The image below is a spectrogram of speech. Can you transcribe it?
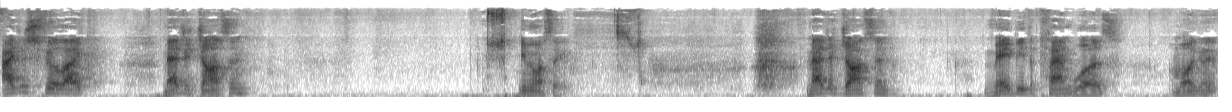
I just feel like Magic Johnson. Give me one second. Magic Johnson. Maybe the plan was. I'm only gonna.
